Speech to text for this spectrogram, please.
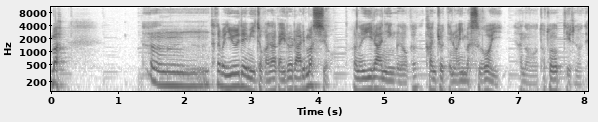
まあうん例えば Udemy とかなんかいろいろありますよ。あの e ラーニングの環境っていうのは今すごいあの整っているので。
